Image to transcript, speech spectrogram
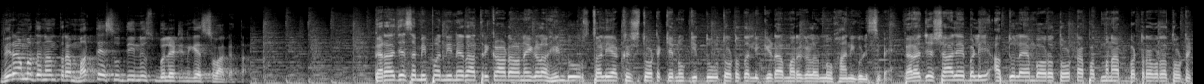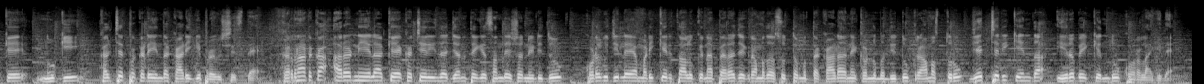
ವಿರಾಮದ ನಂತರ ಮತ್ತೆ ಸುದ್ದಿ ನ್ಯೂಸ್ ಬುಲೆಟಿನ್ಗೆ ಸ್ವಾಗತ. ಪೆರಾಜೆ ಸಮೀಪ ನಿನ್ನೆ ರಾತ್ರಿ ಕಾಡಾನೆಗಳ ಹಿಂಡು ಸ್ಥಳೀಯ ಕೃಷಿ ತೋಟಕ್ಕೆ ನುಗ್ಗಿದ್ದು ತೋಟದಲ್ಲಿ ಗಿಡ ಮರಗಳನ್ನು ಹಾನಿಗೊಳಿಸಿವೆ. ಪೆರಾಜೆ ಶಾಲೆ ಬಳಿ ಅಬ್ದುಲ್ಲಾ ಎಂಬವರ ತೋಟ ಪದ್ಮನಾಭ್ ಭಟ್ರವರ ತೋಟಕ್ಕೆ ನುಗ್ಗಿ ಕಲ್ಚರ್ ಕಡೆಯಿಂದ ಕಾಡಿಗೆ ಪ್ರವೇಶಿಸಿದೆ. ಕರ್ನಾಟಕ ಅರಣ್ಯ ಇಲಾಖೆಯ ಕಚೇರಿಯಿಂದ ಜನತೆಗೆ ಸಂದೇಶ ನೀಡಿದ್ದು, ಕೊಡಗು ಜಿಲ್ಲೆಯ ಮಡಿಕೇರಿ ತಾಲೂಕಿನ ಪೆರಾಜೆ ಗ್ರಾಮದ ಸುತ್ತಮುತ್ತ ಕಾಡಾನೆ ಕಂಡುಬಂದಿದ್ದು ಗ್ರಾಮಸ್ಥರು ಎಚ್ಚರಿಕೆಯಿಂದ ಇರಬೇಕೆಂದು ಕೋರಲಾಗಿದೆ.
